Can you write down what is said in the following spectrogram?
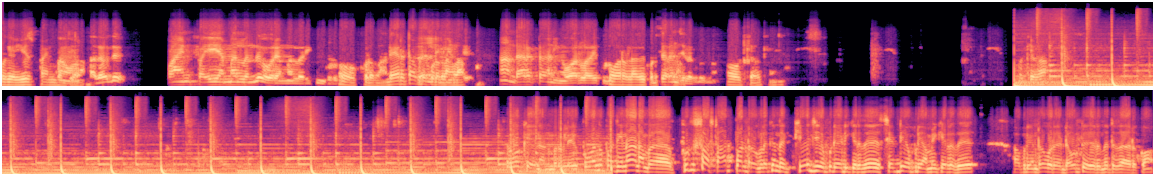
ஓகே யூஸ் பயன்படுத்தலாம் அதாவது பாயிண்ட் ஃபைவ் எம்எல் இருந்து ஒரு எம்எல் வரைக்கும் கொடுக்கும் கொடுக்கலாம். டேரக்டா கொடுக்கலாங்களா? ஆ டேரக்டா நீங்க ஓரளவு ஓரளவு சிரஞ்சில கொடுக்கலாம். Okay okay. ஓகேவா? இப்போ வந்து பாத்தீங்கன்னா நம்ம புதுசா ஸ்டார்ட் பண்றவங்களுக்கு இந்த கேஜி எப்படி அடிக்கிறது செட் எப்படி அமைக்கிறது அப்படின்ற ஒரு டவுட் இருந்துட்டு தான் இருக்கும்.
